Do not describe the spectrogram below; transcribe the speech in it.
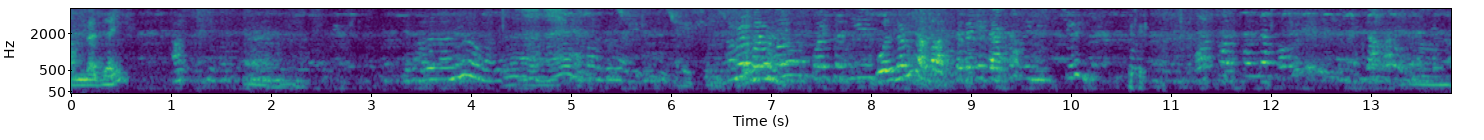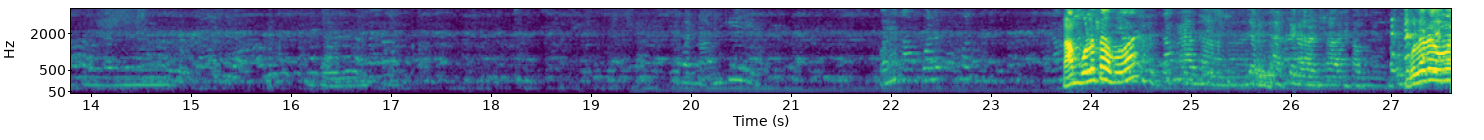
আমরা যাই নাম বলে দাও বাবা। বলে দাও বাবা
